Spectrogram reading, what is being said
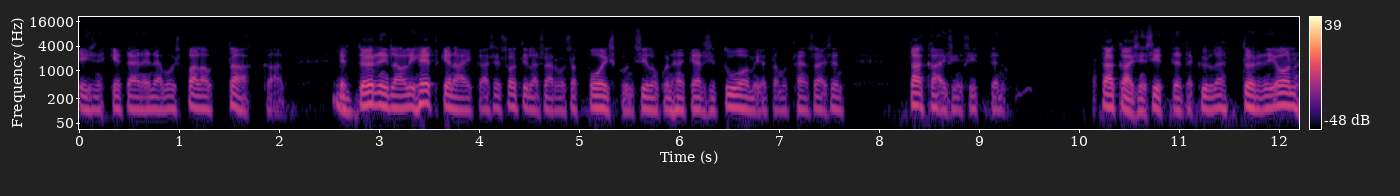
ei sinne ketään enää voisi palauttaakaan. Mm. Että Törnillä oli hetken aikaa se sotilasarvonsa pois kun silloin, kun hän kärsi tuomiota, mutta hän sai sen takaisin sitten, takaisin sitten että kyllä Törni on,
